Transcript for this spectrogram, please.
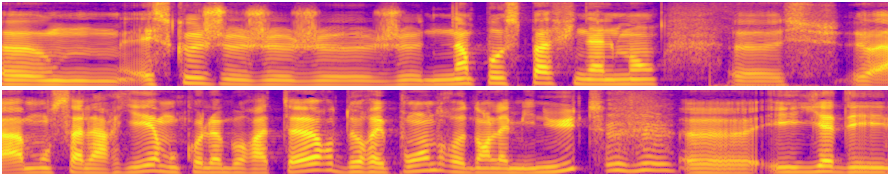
euh, est-ce que je, je, n'impose pas finalement euh, à mon salarié, à mon collaborateur, de répondre dans la minute mhm. Et il y a des,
